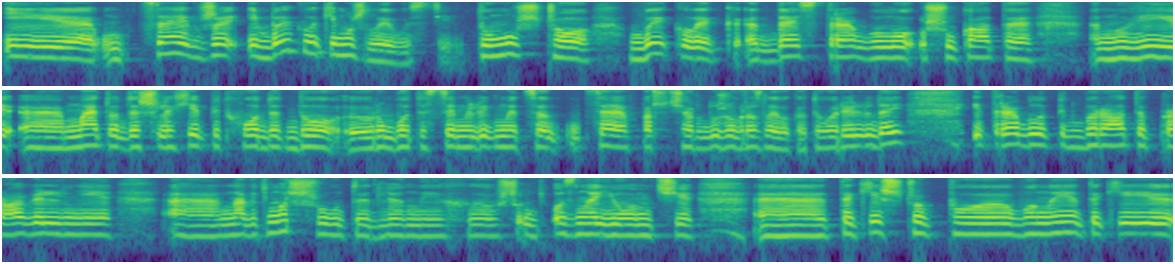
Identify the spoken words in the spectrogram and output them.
І це вже і виклик, і можливості, тому що виклик десь треба було шукати нові е, методи, шляхи, підходи до е, роботи з цими людьми. Це, це в першу чергу дуже вразлива категорія людей, і треба було підбирати правильні е, навіть маршрути для них, ознайомчі, такі, щоб вони такі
